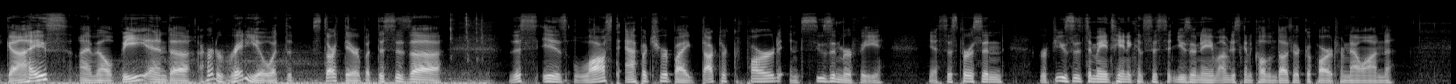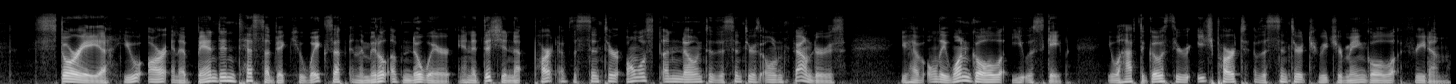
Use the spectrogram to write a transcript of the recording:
guys, I'm LB, and uh, I heard a radio at the start there, but this is, uh... This is Lost Aperture by Dr. Cafard and Susan Murphy. Yes, this person refuses to maintain a consistent username, I'm just gonna call them Dr. Cafard from now on. Story. You are an abandoned test subject who wakes up in the middle of nowhere, in addition, part of the center almost unknown to the center's own founders. You have only one goal, you escape. You will have to go through each part of the center to reach your main goal, freedom.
